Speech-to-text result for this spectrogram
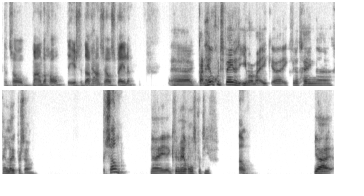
Dat zal maandag al, de eerste dag, Ja. gaan ze al spelen. Eh, kan heel goed spelen, die Imer, maar ik, eh, ik vind het geen, geen leuk persoon. Persoon. Nee, ik vind hem heel onsportief. Oh, Ja,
